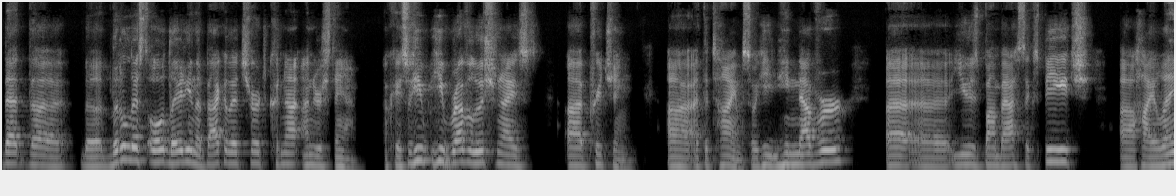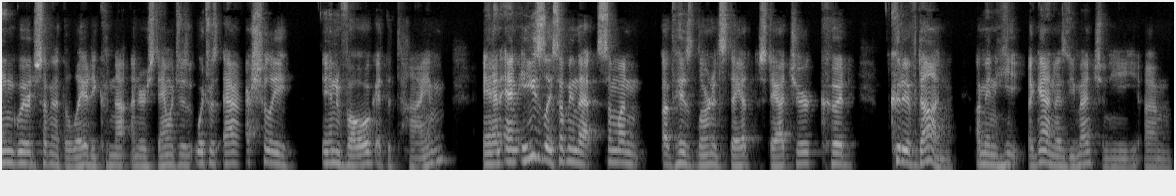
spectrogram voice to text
that the the littlest old lady in the back of the church could not understand. Okay, so he he revolutionized uh, preaching uh, at the time. So he he never uh, uh, used bombastic speech, uh, high language, something that the laity could not understand, which is which was actually in vogue at the time, and and easily something that someone of his learned stat- stature could could have done. I mean, he again, as you mentioned, he um,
